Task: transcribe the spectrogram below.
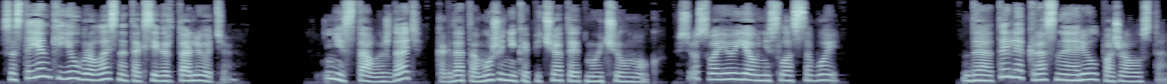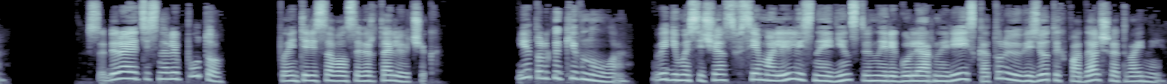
Со стоянки я убралась на такси-вертолете. Не стала ждать, когда таможенник опечатает мой челнок. Все свое я унесла с собой. До отеля «Красный орел», пожалуйста. «Собираетесь на Липуту?» — поинтересовался вертолетчик. Я только кивнула. Видимо, сейчас все молились на единственный регулярный рейс, который увезет их подальше от войны.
